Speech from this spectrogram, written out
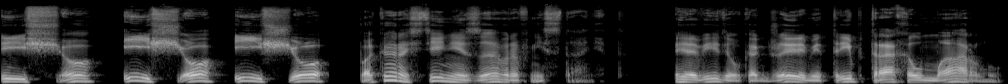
И еще, и еще, и еще, пока растение завров не станет. Я видел, как Джереми Трип трахал Марлу,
